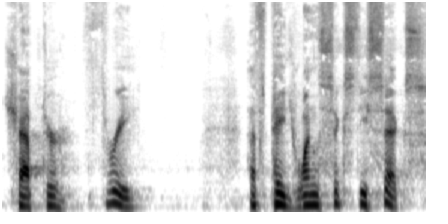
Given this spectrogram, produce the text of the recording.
chapter 3. That's page 166.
